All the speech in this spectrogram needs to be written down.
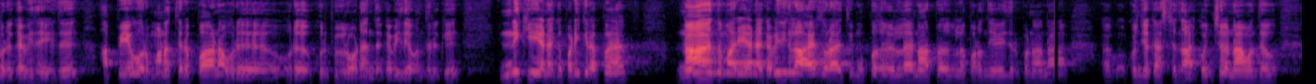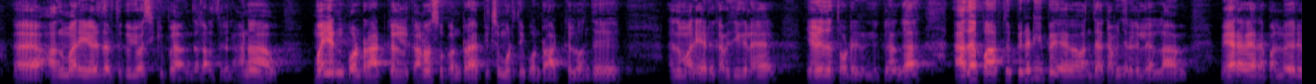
ஒரு கவிதை இது. அப்பயே ஒரு மனத்திறப்பான ஒரு ஒரு குறிப்புகளோட இந்த கவிதை வந்திருக்கு. இன்றைக்கி எனக்கு படிக்கிறப்ப நான் இந்த மாதிரியான கவிதைகளை ஆயிரத்தி தொள்ளாயிரத்தி முப்பதுகளில் நாற்பதுகளில் பிறந்து எழுதியிருப்பேனா கொஞ்சம் கஷ்டம்தான். கொஞ்சம் நான் வந்து அந்த மாதிரி எழுதுறதுக்கு யோசிக்கப்பேன் அந்த காலத்துக்கு ஆனால் மயன் போன்ற ஆட்கள் கனசு போன்ற பிச்சமூர்த்தி போன்ற ஆட்கள் வந்து இந்த மாதிரியான கவிதைகளை எழுத தொடங்கியிருக்காங்க அதை பார்த்து பின்னாடி இப்போ வந்த கவிஞர்கள் எல்லாம் வேறு வேறு பல்வேறு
